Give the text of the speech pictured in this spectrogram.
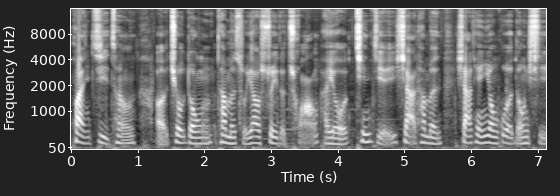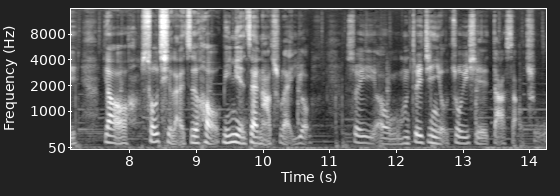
换季成呃秋冬它们所要睡的床，还有清洁一下它们夏天用过的东西，要收起来之后，明年再拿出来用。所以呃，我们最近有做一些大扫除。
